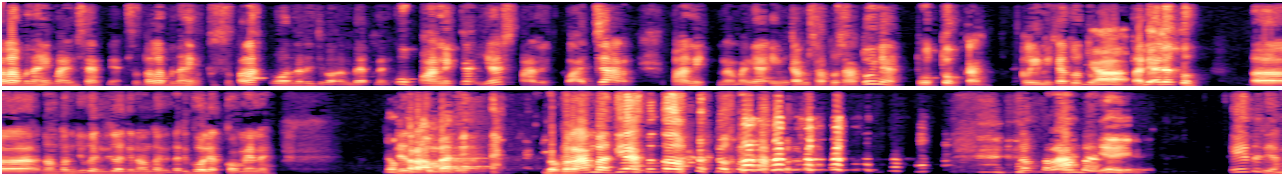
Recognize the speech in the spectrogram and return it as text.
Setelah benahin mindsetnya, setelah benahin, setelah keluar dari jebakan Batman. Uh, paniknya, yes, panik. Wajar. Panik. Namanya income satu-satunya. Tutup kan. Kliniknya tutup. Ya. Tadi ada tuh, eh, nonton juga, dia lagi nonton. Tadi gue liat komennya. Dokter tuh- Rambat ya. Dokter Rambat, yes, betul. Dokter Rambat. Dokter Rambat. Iya, iya. Itu dia.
